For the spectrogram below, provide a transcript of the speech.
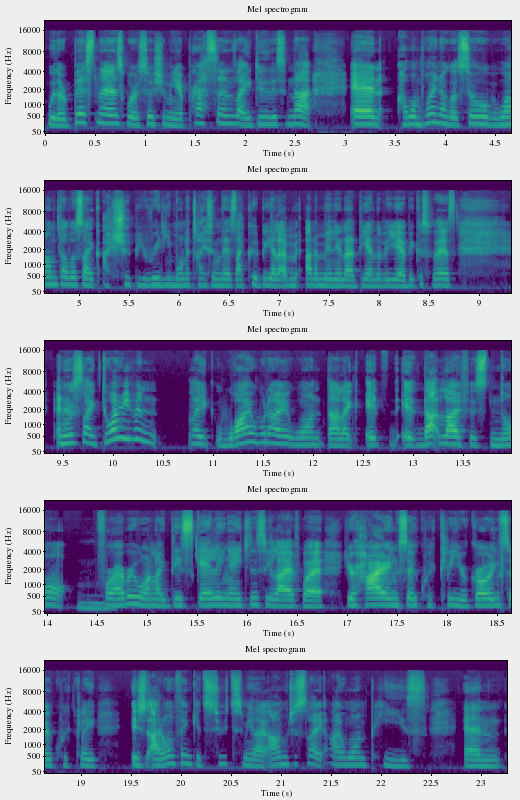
with our business with our social media presence like do this and that and at one point i got so overwhelmed i was like i should be really monetizing this i could be at a, million at the end of the year because of this. And it's like do i even like why would i want that? Like it, it that life is not mm. for everyone. Like this scaling agency life where you're hiring so quickly you're growing so quickly is i don't think it suits me. Like i'm just like i want peace. And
